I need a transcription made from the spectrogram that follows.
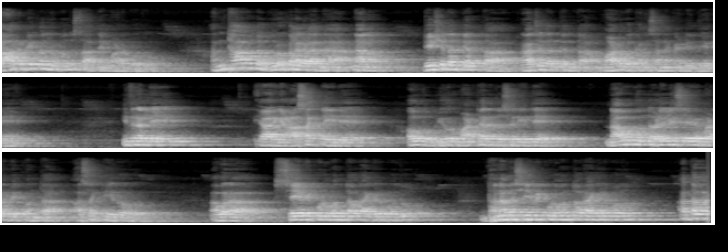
ಯಾರು ಬೇಕಾದರೂ ಬಂದು ಸಾಧನೆ ಮಾಡಬಹುದು ಅಂಥ ಒಂದು ಗುರುಕುಲಗಳನ್ನು ನಾನು ದೇಶದಾದ್ಯಂತ, ರಾಜ್ಯದಾದ್ಯಂತ ಮಾಡುವ ಕನಸನ್ನು ಕಂಡಿದ್ದೇನೆ. ಇದರಲ್ಲಿ ಯಾರಿಗೆ ಆಸಕ್ತ ಇದೆ ಅವರು ಇವರು ಮಾಡ್ತಾ ಇರೋದು ಸರಿ ಇದೆ, ನಾವು ಒಂದು ಹಳ್ಳಿ ಸೇವೆ ಮಾಡಬೇಕು ಅಂತ ಆಸಕ್ತಿ ಇರೋರು, ಅವರ ಸೇವೆ ಕೊಡುವಂಥವರಾಗಿರ್ಬೋದು, ಧನದ ಸೇವೆ ಕೊಡುವಂಥವರಾಗಿರ್ಬೋದು, ಅಥವಾ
